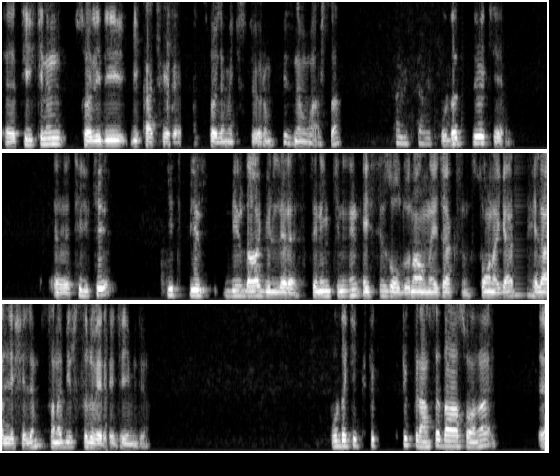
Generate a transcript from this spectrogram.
e, Tilki'nin söylediği birkaç yeri söylemek istiyorum iznin varsa. Tabii tabii. Burada diyor ki e, Tilki git bir bir daha güllere seninkinin eşsiz olduğunu anlayacaksın. Sonra gel helalleşelim sana bir sır vereceğim diyor. Buradaki küçük küçük prens de daha sonra e,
